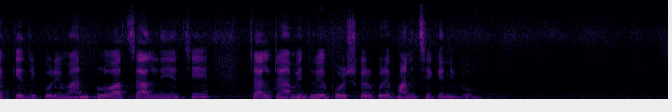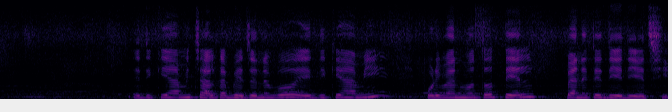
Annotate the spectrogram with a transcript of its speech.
এক কেজি পরিমাণ পোলোয়ার চাল নিয়েছি। চালটা আমি ধুয়ে পরিষ্কার করে পানি ছেঁকে নেব। এদিকে আমি চালটা ভেজে নেব। এদিকে আমি পরিমাণ মতো তেল প্যানেতে দিয়ে দিয়েছি।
